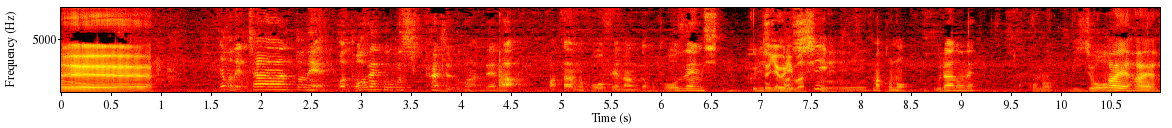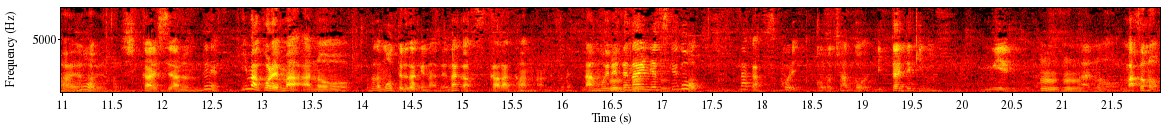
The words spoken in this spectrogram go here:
へえでもねちゃんとね、まあ、当然ここしっかりしてるところなんで、まあ、パターンの構成なんかも当然しっくりしてましますすね。まあ、この裏のねここの微乗みはいはいはいはいはい。しっかりしてあるんで今これまああのただ持ってるだけなんで中スカラ感なんですよね。何も入れてないんですけどなんかすっごいこのちゃんと立体的に見えるというかうんうんあのまあその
